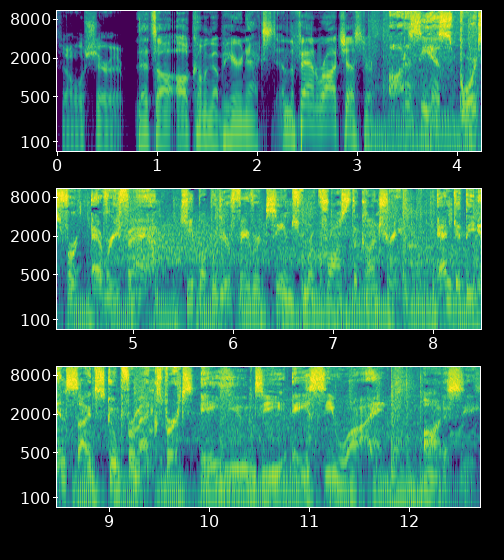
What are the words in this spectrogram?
so we'll share it. That's all, all coming up here next. And the fan Rochester. Audacy has sports for every fan. Keep up with your favorite teams from across the country and get the inside scoop from experts. A U D A C Y. Audacy.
